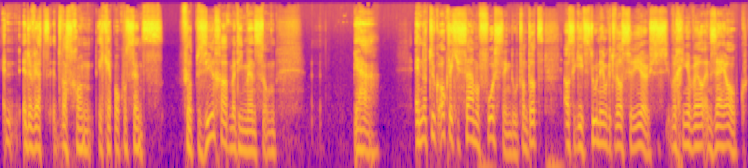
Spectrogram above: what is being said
En, en er werd, het was gewoon. Ik heb ook ontzettend veel plezier gehad met die mensen. Om, ja. En natuurlijk ook dat je samen voorstelling doet. Want dat, als ik iets doe, neem ik het wel serieus. Dus we gingen wel en zij ook.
